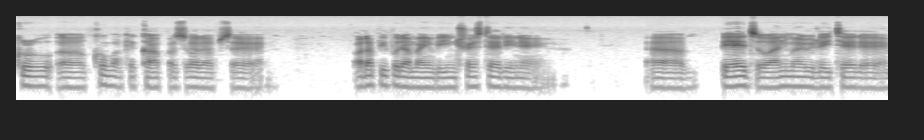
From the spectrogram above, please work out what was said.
grow uh, CoinMarketCap as well as uh, other people that might be interested in uh, uh, birds or animal related uh,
